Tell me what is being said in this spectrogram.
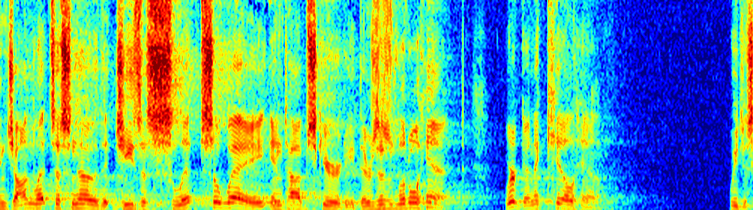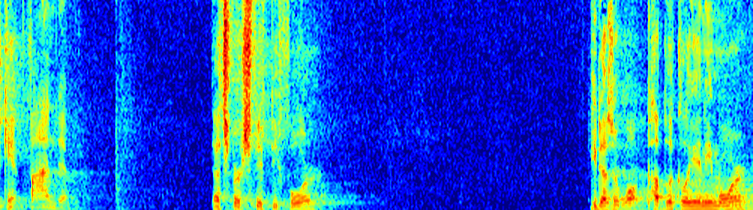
and John lets us know that Jesus slips away into obscurity. There's this little hint we're going to kill him. We just can't find him. That's verse 54. He doesn't walk publicly anymore,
